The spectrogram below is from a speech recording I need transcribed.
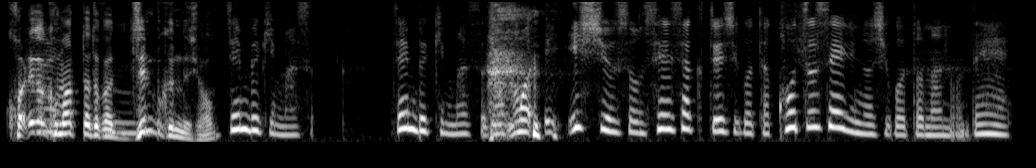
これが困ったとかはいうん。全部くんでしょ、全部来ます。全部来ますがもう 一種その制作という仕事は交通整理の仕事なので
